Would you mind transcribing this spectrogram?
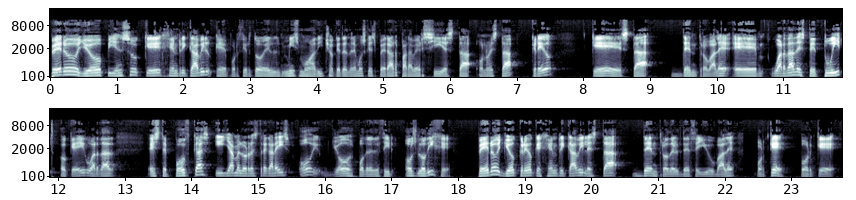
Pero yo pienso que Henry Cavill, que por cierto él mismo ha dicho que tendremos que esperar para ver si está o no está, creo que está dentro, ¿vale? Eh, guardad este tweet, ¿ok? Guardad este podcast y ya me lo restregaréis o yo os podré decir, os lo dije, pero yo creo que Henry Cavill está dentro del DCU, ¿vale? ¿Por qué? Porque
